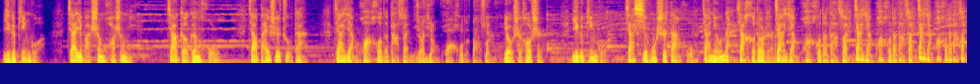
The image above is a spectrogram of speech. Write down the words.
一个苹果，加一把生花生米，加葛根糊，加白水煮蛋，加氧化后的大蒜泥。加氧化后的大蒜泥。有时候是一个苹果，加西红柿蛋糊，加牛奶，加核桃仁，加氧化后的大蒜，加氧化后的大蒜，加氧化后的大蒜，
